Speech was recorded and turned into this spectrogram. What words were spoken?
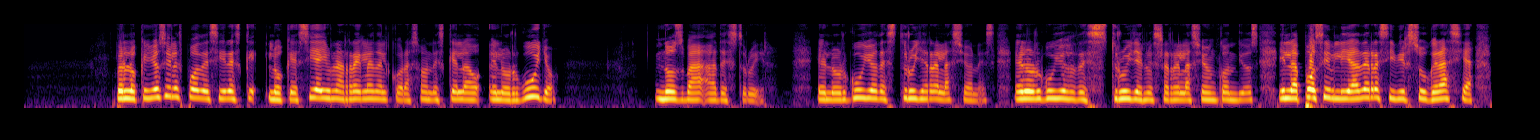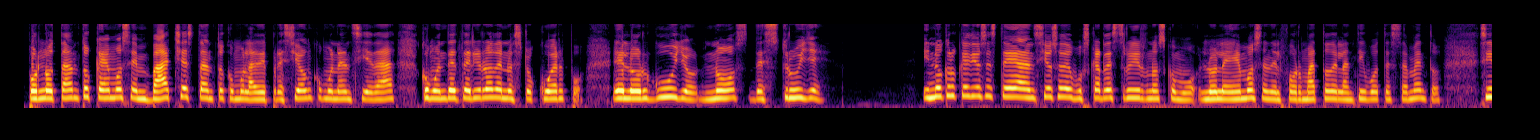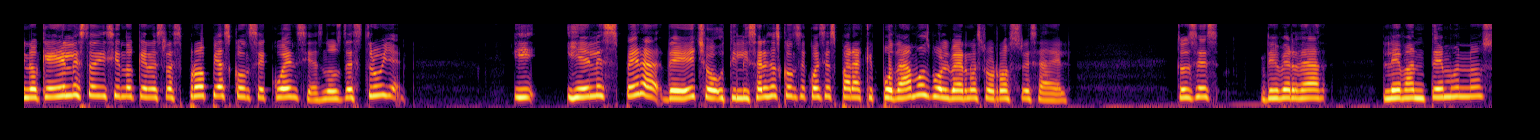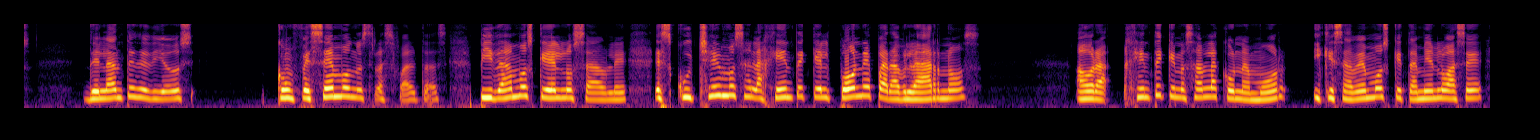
Pero lo que yo sí les puedo decir es que lo que sí hay una regla en el corazón es que el orgullo nos va a destruir. El orgullo destruye relaciones, el orgullo destruye nuestra relación con Dios y la posibilidad de recibir su gracia. Por lo tanto, caemos en baches tanto como la depresión, como en ansiedad, como en deterioro de nuestro cuerpo. El orgullo nos destruye. Y no creo que Dios esté ansioso de buscar destruirnos como lo leemos en el formato del Antiguo Testamento, sino que Él está diciendo que nuestras propias consecuencias nos destruyen. Y, y Él espera, de hecho, utilizar esas consecuencias para que podamos volver nuestros rostros a Él. Entonces, de verdad, levantémonos delante de Dios, confesemos nuestras faltas, pidamos que Él nos hable, escuchemos a la gente que Él pone para hablarnos. Ahora, gente que nos habla con amor y que sabemos que también lo hace,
